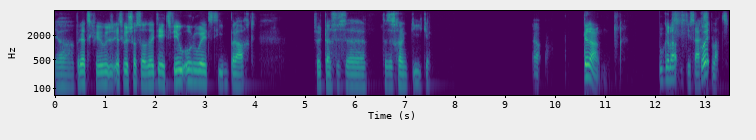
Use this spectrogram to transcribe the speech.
Ja, aber das Gefühl, jetzt wirst schon so, die haben zu viel Unruhe ins Team gebracht, für dass es, äh, dass es kann gehen Ja. Genau. Ugala, die sechste Gut. Platz.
